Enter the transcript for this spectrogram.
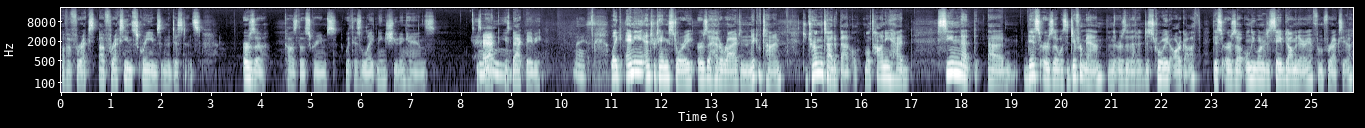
of a Phyrex- of Phyrexian screams in the distance. Urza caused those screams with his lightning shooting hands. He's back. He's back, baby. Nice. Like any entertaining story, Urza had arrived in the nick of time to turn the tide of battle. Multani had seen that um, this Urza was a different man than the Urza that had destroyed Argoth. This Urza only wanted to save Dominaria from Phyrexia,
